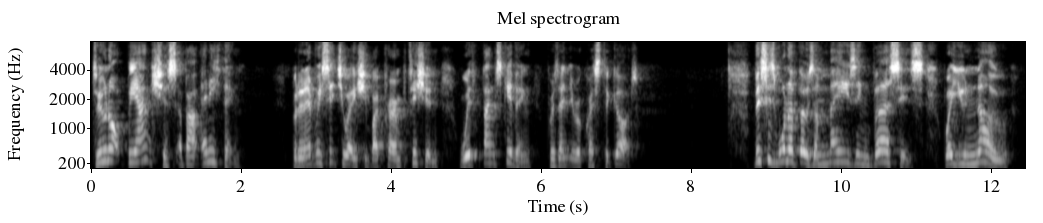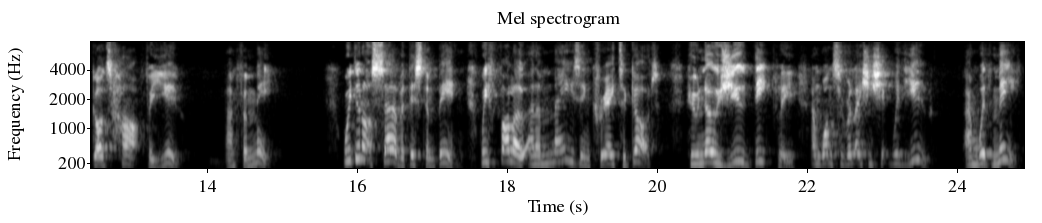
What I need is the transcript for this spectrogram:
Do not be anxious about anything, but in every situation, by prayer and petition, with thanksgiving, present your request to God. This is one of those amazing verses where you know God's heart for you and for me. We do not serve a distant being. We follow an amazing Creator God who knows you deeply and wants a relationship with you and with me.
